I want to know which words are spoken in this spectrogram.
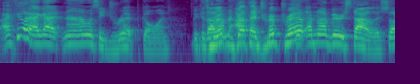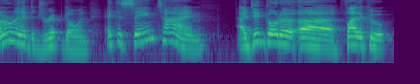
I feel like I got nah. I want to say drip going because I, Drip? I'm You not, got that drip drip? I'm not very stylish, so I don't really have the drip going. At the same time, I did go to uh, fly the coop.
